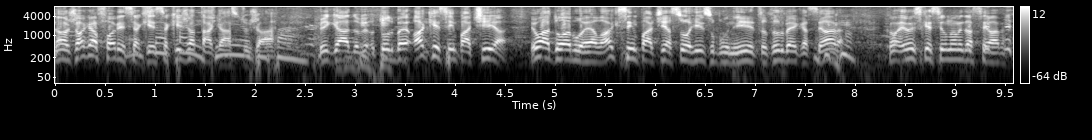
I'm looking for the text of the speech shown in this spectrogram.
Não, joga fora esse aqui. Esse aqui já tá gasto já. Obrigado. Tudo bem? Olha que simpatia. Eu adoro ela. Olha que simpatia, sorriso bonito. Tudo bem com a senhora? Eu esqueci o nome da senhora.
